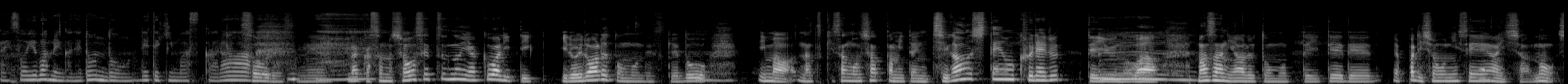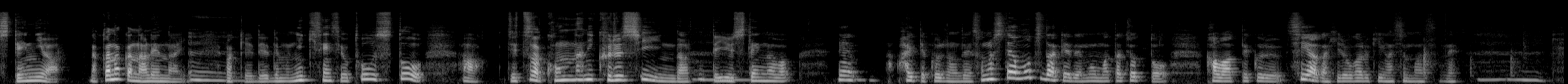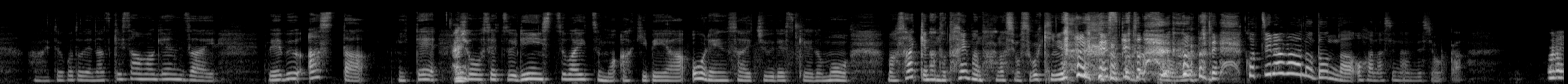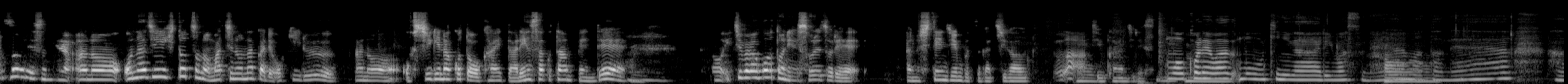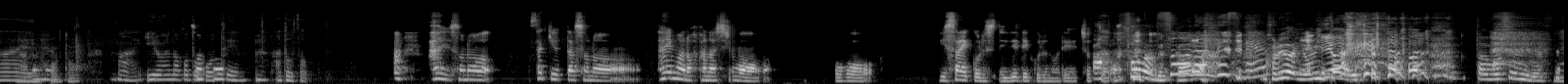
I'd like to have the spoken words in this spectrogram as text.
うんうんうんうん確かにそういう場面がねどんどん出てきますから。そうですねね。なんかその小説の役割っていいろいろあると思うんですけど、うん今夏木さんがおっしゃったみたいに違う視点をくれるっていうのは、うんまさにあると思っていてでやっぱり小児性愛者の視点にはなかなかなれないうんわけで、でも二木先生を通すとあ実はこんなに苦しいんだっていう視点がわ、ね、入ってくるのでその視点を持つだけでもまたちょっと変わってくる視野が広がる気がしますね。うんはい、ということで夏木さんは現在ウェブアスタにてはい小説「隣室はいつも空き部屋」を連載中ですけれども、まあ、さっきのあの大麻の話もすごい気になるんですけど こちらはあのどんなお話なんでしょうか？あそうですね。あの、同じ一つの街の中で起きる、あの、不思議なことを書いた連作短編で、あの一話ごとにそれぞれ、あの、視点人物が違うっていう感じですね。もうこれはもう気になりますね、あーまたね。はい、なるほど。まあいろいろなことをこうテーあどうぞ。あ、はい、その、さっき言ったその、大麻の話も、こう、リサイクルして出てくるので、ちょっあ、と、そうなんですか？そうなんですね。これは読みたい。楽しみですね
